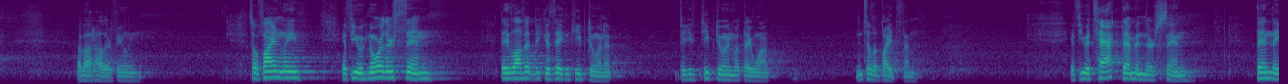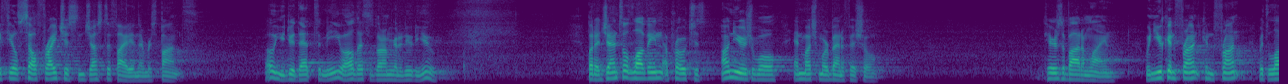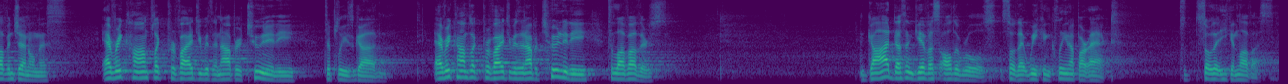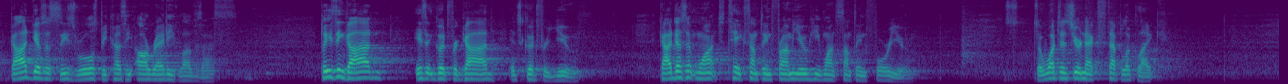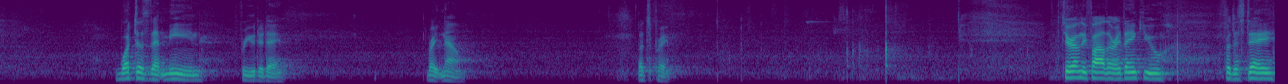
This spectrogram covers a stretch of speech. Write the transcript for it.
about how they're feeling. So finally, if you ignore their sin, they love it because they can keep doing it. They keep doing what they want until it bites them. If you attack them in their sin, then they feel self righteous and justified in their response. Oh, you did that to me? Well, this is what I'm going to do to you. But a gentle, loving approach is unusual and much more beneficial. Here's the bottom line when you confront, confront with love and gentleness. Every conflict provides you with an opportunity to please God. Every conflict provides you with an opportunity to love others. God doesn't give us all the rules so that we can clean up our act, so that He can love us. God gives us these rules because He already loves us. Pleasing God isn't good for God, it's good for you. God doesn't want to take something from you, He wants something for you. So, what does your next step look like? What does that mean for you today? Right now? Let's pray. Dear Heavenly Father, I thank you for this day.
